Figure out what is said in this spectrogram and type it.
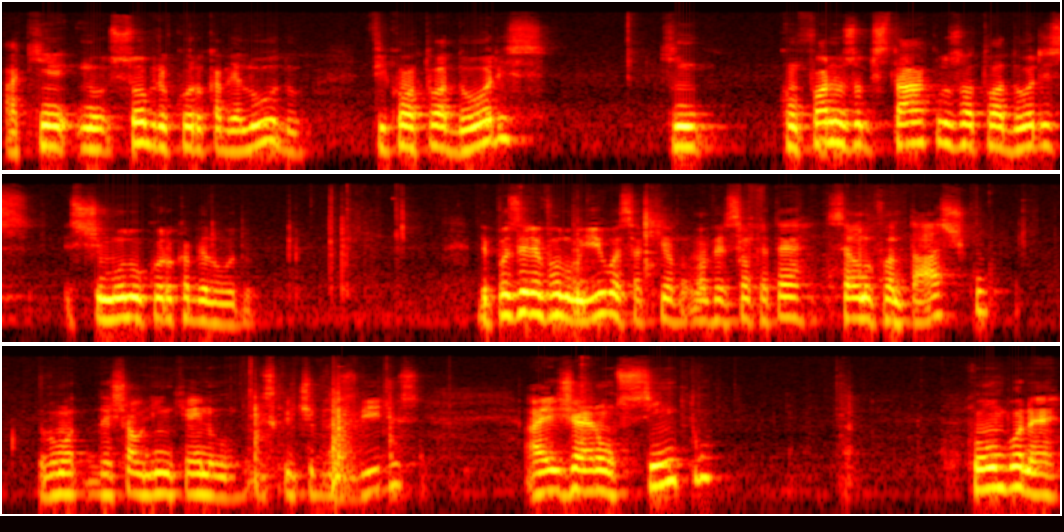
Aqui no, sobre o couro cabeludo ficam atuadores que, conforme os obstáculos, os atuadores estimulam o couro cabeludo. Depois ele evoluiu, essa aqui é uma versão que até saiu no Fantástico. Eu vou deixar o link aí no descritivo dos vídeos. Aí já era um cinto com um boné.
